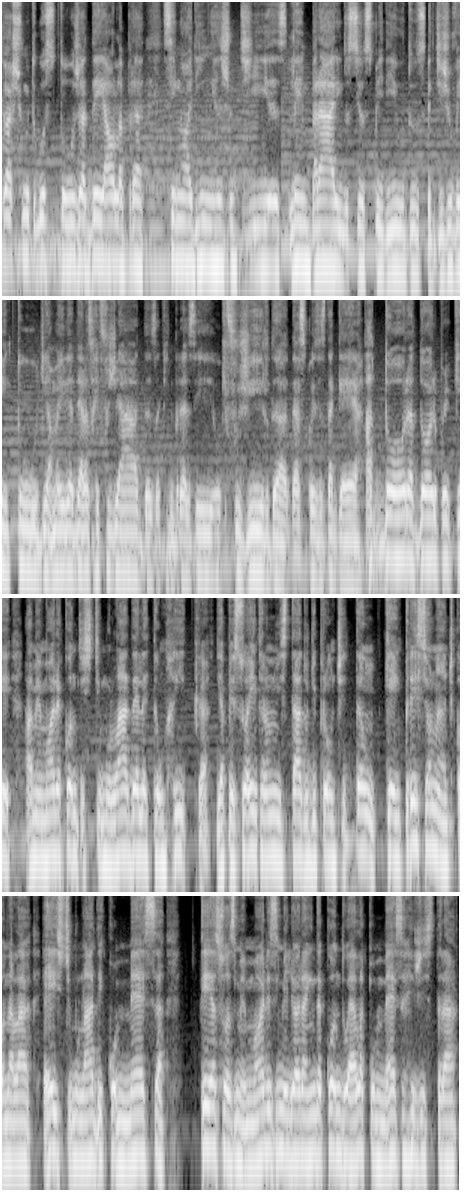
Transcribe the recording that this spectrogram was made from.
Eu acho muito gostoso. Já dei aula para senhorinhas judias lembrarem dos seus períodos de juventude, a maioria delas refugiadas aqui no Brasil, que fugiram da, das coisas da guerra. Adoro, adoro, porque a memória, quando estimulada, ela é tão rica e a pessoa entra num estado de prontidão que é impressionante quando ela é estimulada e começa a ter as suas memórias, e melhor ainda quando ela começa a registrar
